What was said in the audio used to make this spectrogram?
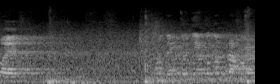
West. Podaj do niego naprawdę.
